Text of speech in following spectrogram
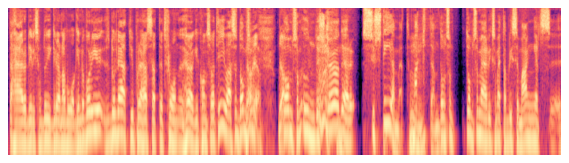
det här och det är liksom, då är gröna vågen. Då, var det ju, då lät det ju på det här sättet från högerkonservativa, alltså de som, Ja, ja. Ja. De som understöder systemet, makten, de som, de som är liksom etablissemangets eh,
